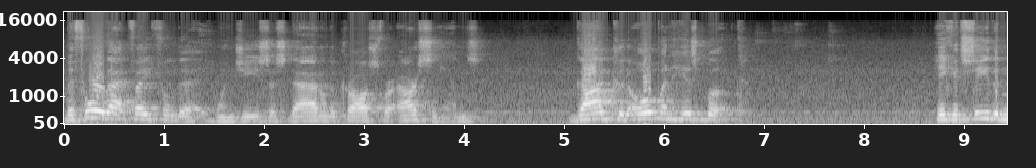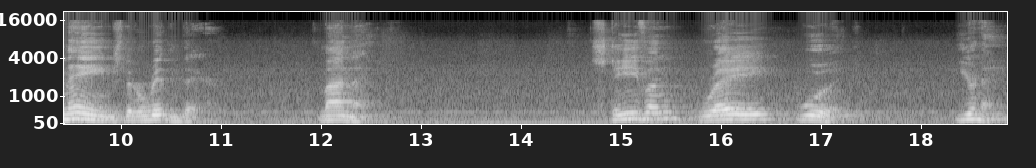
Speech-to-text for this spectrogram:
Before that fateful day when Jesus died on the cross for our sins, God could open his book. He could see the names that are written there. My name. Stephen Ray Wood. Your name,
